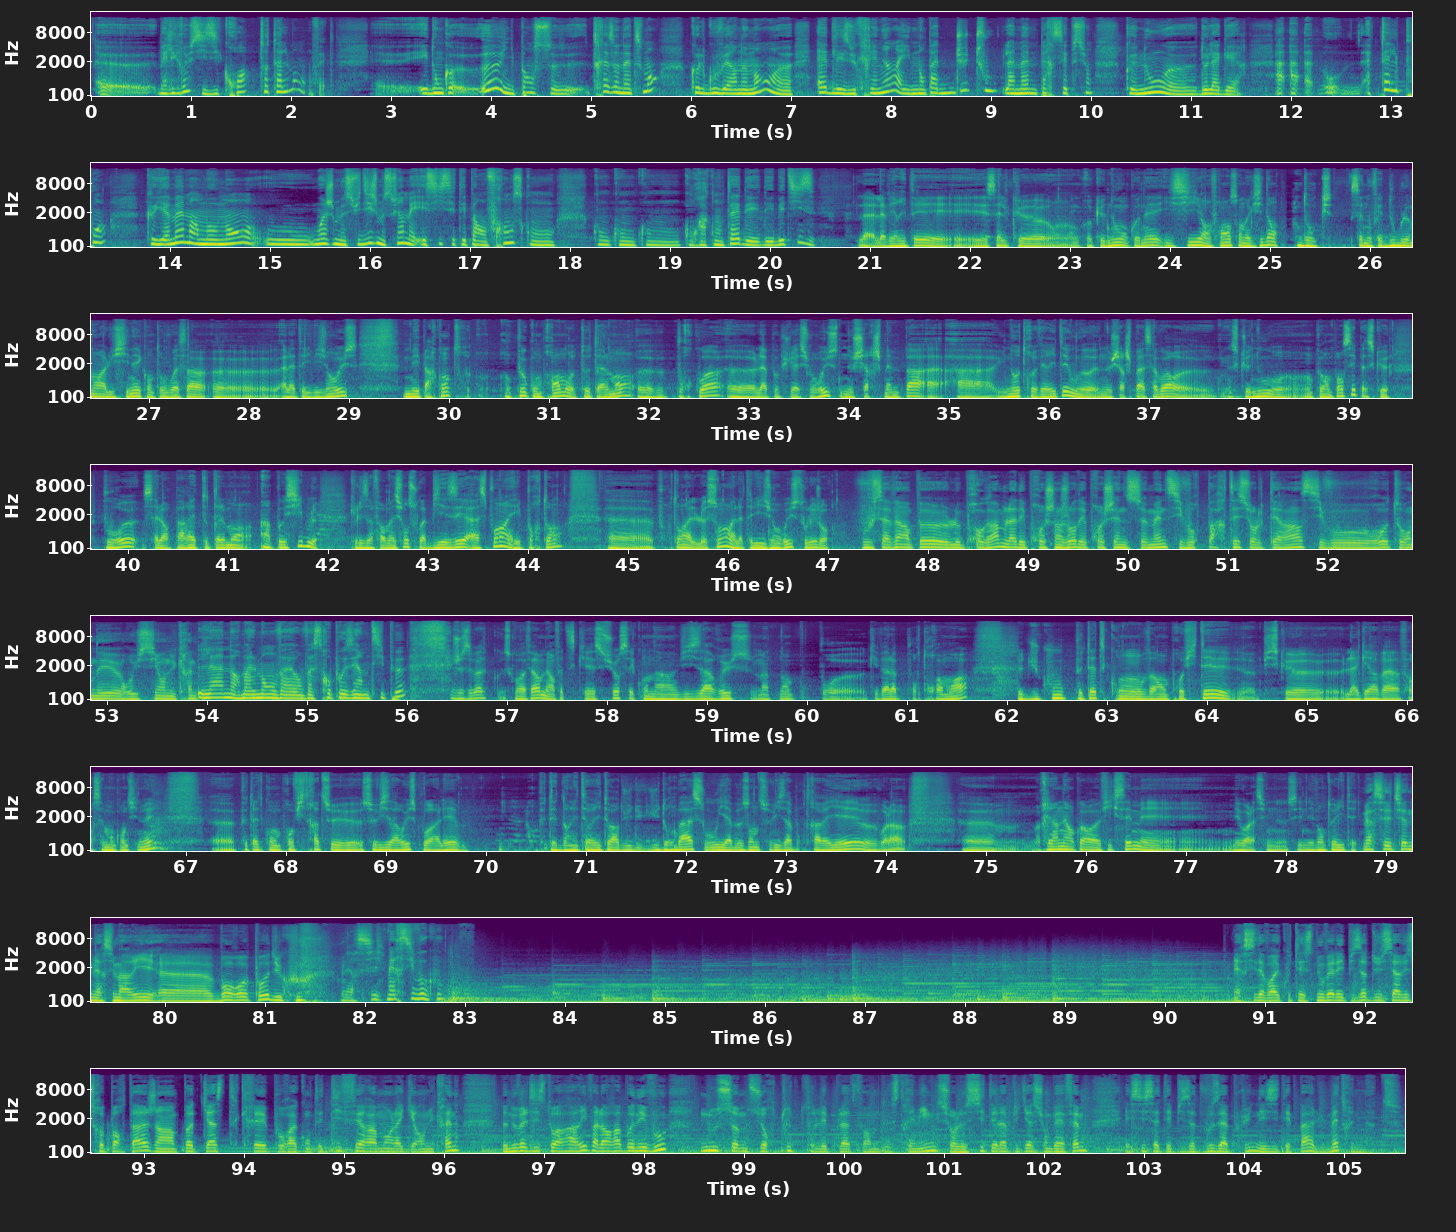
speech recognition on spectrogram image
euh, ben les Russes, ils y croient totalement en fait. Euh, et donc eux, ils pensent très honnêtement que le gouvernement aide les Ukrainiens et ils n'ont pas du tout la même perception que nous de la guerre. À tel point qu'il y a même un moment où moi je me suis dit, je me souviens, mais et si c'était pas en France qu'on qu'on qu'on racontait des, des bêtises? La, vérité est celle que, nous, on connaît ici en France, en Occident. Donc ça nous fait doublement halluciner quand on voit ça euh, à la télévision russe. Mais par contre, on peut comprendre totalement euh, pourquoi euh, la population russe ne cherche même pas à, une autre vérité ou ne cherche pas à savoir ce que nous, on peut en penser. Parce que pour eux, ça leur paraît totalement impossible que les informations soient biaisées à ce point. Et pourtant, pourtant elles le sont à la télévision russe tous les jours. Vous savez un peu le programme là des prochains jours, des prochaines semaines, si vous repartez sur le terrain, si vous retournez en Russie, en Ukraine? Là, normalement, on va, on va se reposer un petit peu. Je sais pas ce qu'on va faire, mais en fait, ce qui est sûr, c'est qu'on a un visa russe maintenant pour, euh, qui est valable pour trois mois. Du coup, peut-être qu'on va en profiter, euh, puisque la guerre va forcément continuer. Euh, peut-être qu'on profitera de ce, ce, visa russe pour aller peut-être dans les territoires du, du, Donbass où il y a besoin de ce visa pour travailler. voilà. Euh, rien n'est encore fixé, mais, mais voilà, c'est une, une, éventualité. Merci Étienne, merci Marie. Euh, bon repos du coup. Merci. Merci beaucoup. Merci d'avoir écouté ce nouvel épisode du Service Reportage, un podcast créé pour raconter différemment la guerre en Ukraine. De nouvelles histoires arrivent, alors abonnez-vous. Nous sommes sur toutes les plateformes de streaming, sur le site et l'application BFM. Et si cet épisode vous a plu, n'hésitez pas à lui mettre une note.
